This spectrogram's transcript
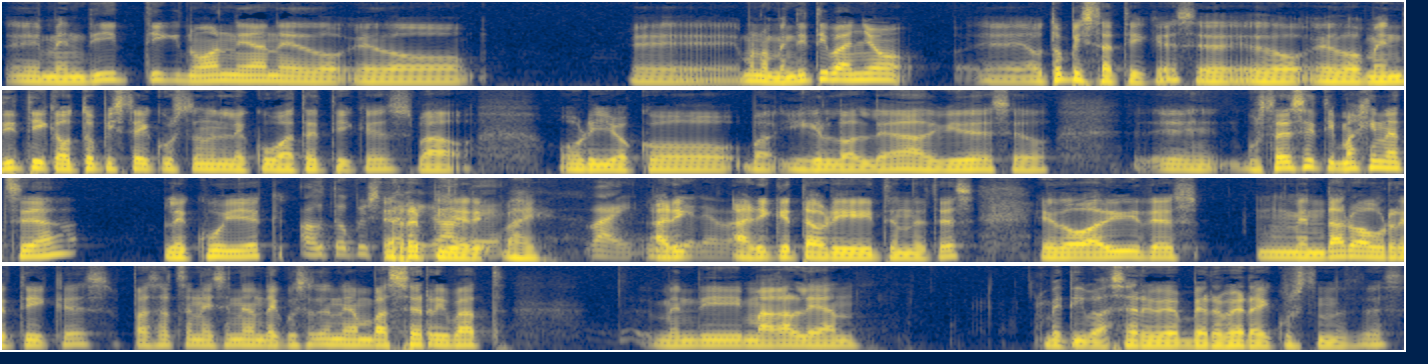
eh, menditik noanean edo, edo eh, bueno, menditi baino eh, autopistatik, ez? E, edo, edo menditik autopista ikusten den leku batetik, ez? Ba, hori joko ba, igeldo aldea, adibidez, edo. Eh, Gustadezet imaginatzea, lekuiek errepideri, bai, bai, bai. ariketa hori egiten dut, ez? Edo adibidez, mendaro aurretik, ez? Pasatzen naizenean da ikusten denean baserri bat mendi magalean beti baserri berbera ikusten dut, ez?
